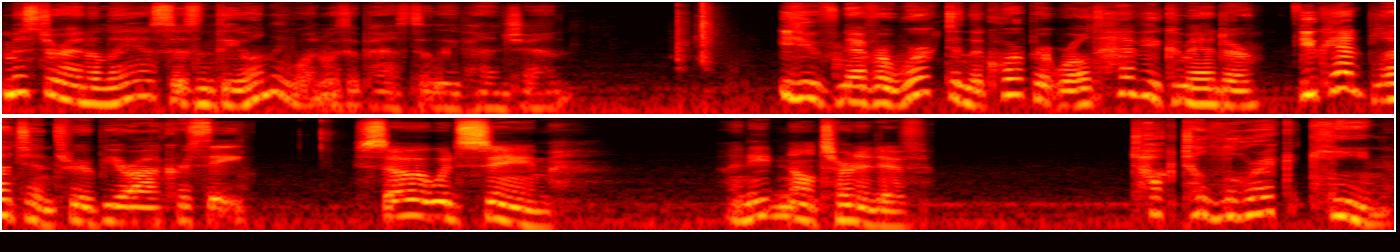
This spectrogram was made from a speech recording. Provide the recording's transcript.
Mr. Anoleis isn't the only one with a pass to leave Hanshan. You've never worked in the corporate world, have you, Commander? You can't bludgeon through bureaucracy. So it would seem. I need an alternative. Talk to Lorik Qui'in.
